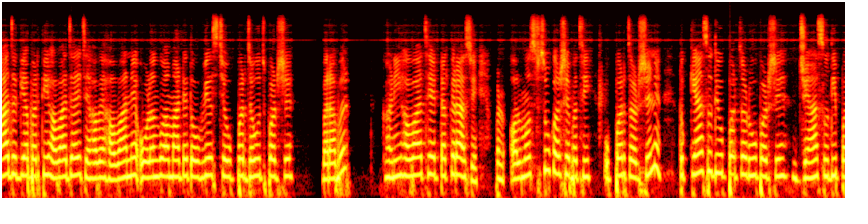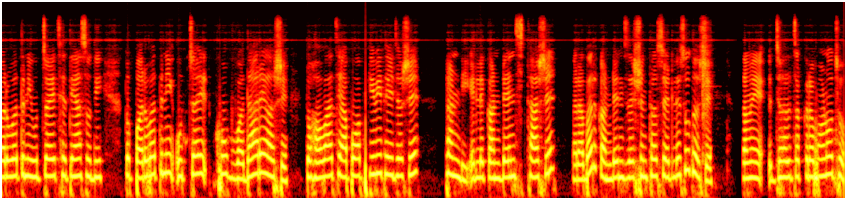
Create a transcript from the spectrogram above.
આ જગ્યા પરથી હવા જાય છે. હવે હવાને ઓળંગવા માટે તો ઓબ્વિયસ છે, ઉપર જવું જ પડશે. બરાબર? ઘણી હવા છે, ટકરાશે. પણ ઓલમોસ્ટ શું કરશે પછી? ઉપર ચડશે ને? તો ક્યાં સુધી ઉપર ચડવું પડશે? જ્યાં સુધી પર્વતની ઊંચાઈ છે ત્યાં સુધી. તો પર્વતની ઊંચાઈ ખૂબ વધારે હશે. તો હવા છે આપોઆપ કેવી થઈ જશે? ઠંડી. એટલે કન્ડેન્સ થશે. બરાબર? કન્ડેન્સેશન થશે એટલે શું થશે? તમે જલચક્ર ભણો છો,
